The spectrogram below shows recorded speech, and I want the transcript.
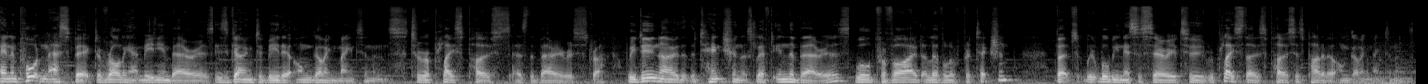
An important aspect of rolling out median barriers is going to be their ongoing maintenance to replace posts as the barrier is struck. We do know that the tension that's left in the barriers will provide a level of protection but it will be necessary to replace those posts as part of our ongoing maintenance.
